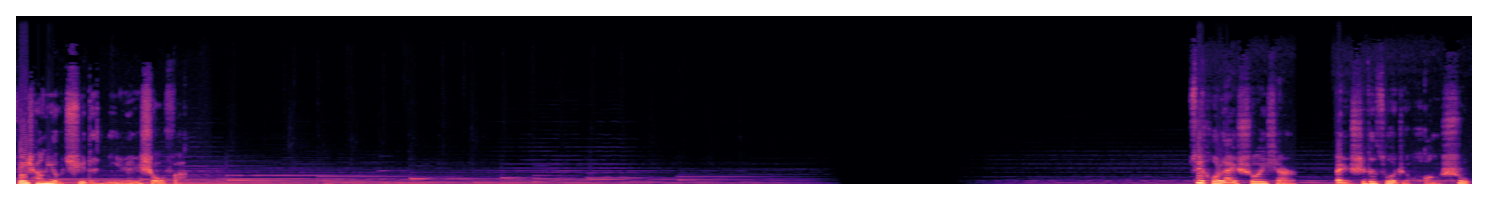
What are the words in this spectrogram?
非常有趣的拟人手法。最后来说一下本诗的作者黄树，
